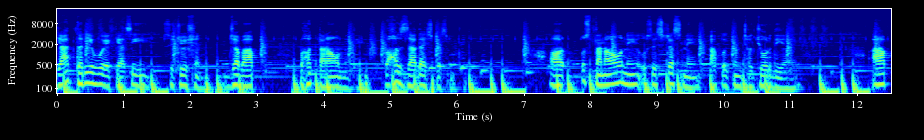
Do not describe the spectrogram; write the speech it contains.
याद करिए वो एक ऐसी सिचुएशन जब आप बहुत तनाव में थे, बहुत ज़्यादा स्ट्रेस में थे। और उस तनाव ने, उस स्ट्रेस ने आपको एकदम झकझोर दिया है। आप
